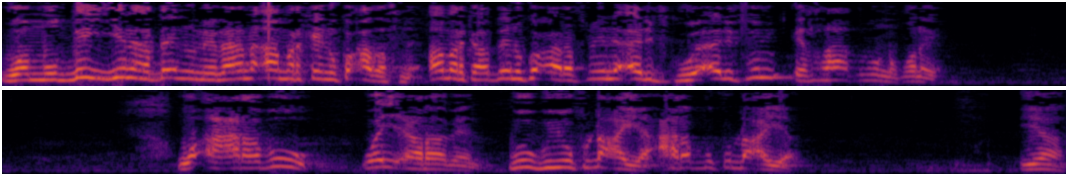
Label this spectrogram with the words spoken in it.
Wa mudiyin haddaynu nidhaahno amarkaynu ku cadafnay amarka haddaynu ku cadafnayna alifku waa aliful iraaq buu noqonaya. Wa acrabuu way icraabeen. Ku dhacaya carab ku dhacaya. Ya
